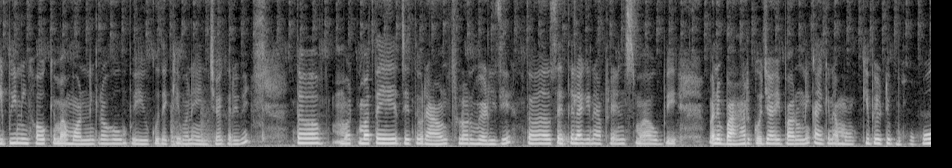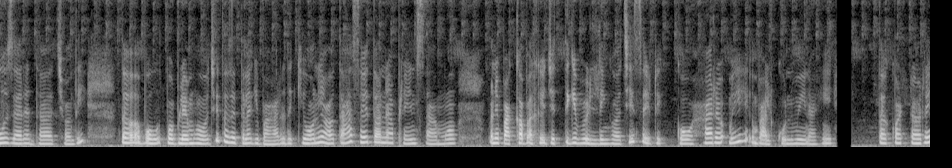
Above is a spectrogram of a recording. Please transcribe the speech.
इवनिंग हो कि मर्णिंग हो भ्यू को देखिए मैंने एंजय करी ତ ମୋତେ ଯେହେତୁ ରାଉଣ୍ଡ ଫ୍ଲୋର୍ ମିଳିଛି ତ ସେଥିଲାଗି ନା ଫ୍ରେଣ୍ଡସ୍ ମୁଁ ଆଉ ବି ମାନେ ବାହାରକୁ ଯାଇପାରୁନି କାହିଁକିନା ମଙ୍କି ବି ଏଠି ବହୁତ ସାରା ଦା ଅଛନ୍ତି ତ ବହୁତ ପ୍ରୋବ୍ଲେମ୍ ହେଉଛି ତ ସେଥିଲାଗି ବାହାର ଦେଖି ହେଉନି ଆଉ ତା ସହିତ ନା ଫ୍ରେଣ୍ଡସ୍ ଆମ ମାନେ ପାଖାପାଖି ଯେତିକି ବିଲ୍ଡିଂ ଅଛି ସେଇଠି କାହାର ବି ବାଲକୁନି ବି ନାହିଁ ତ କ୍ୱାର୍ଟରରେ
